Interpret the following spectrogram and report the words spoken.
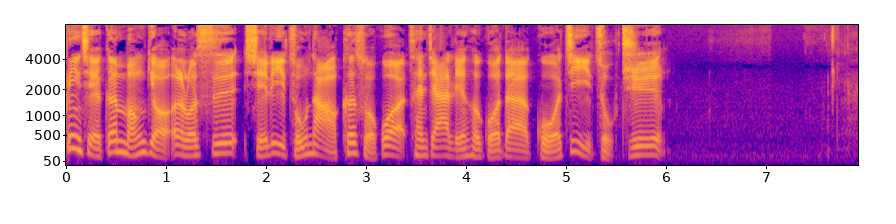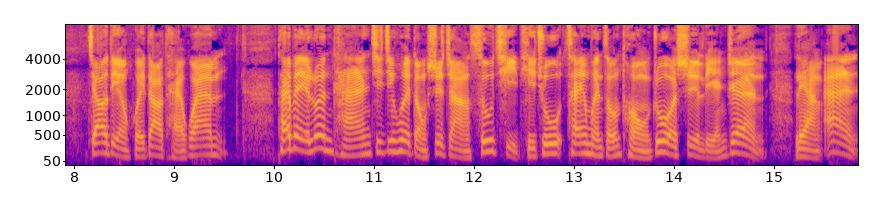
并且跟盟友俄罗斯协力阻挠科索沃参加联合国的国际组织。焦点回到台湾，台北论坛基金会董事长苏启提出，蔡英文总统若是连任，两岸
